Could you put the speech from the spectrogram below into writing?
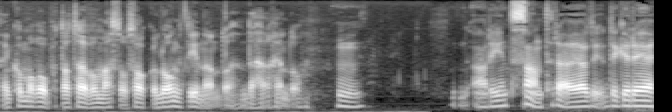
Sen kommer robotar ta över massor av saker långt innan det här händer. Mm. Ja det är intressant det där. Jag tycker det är,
